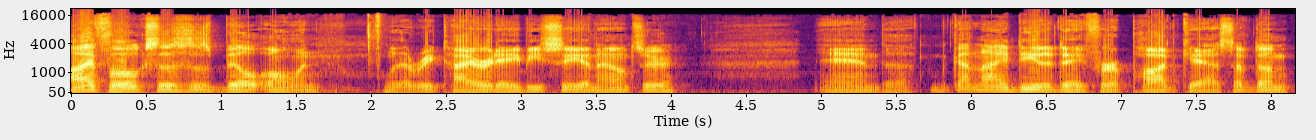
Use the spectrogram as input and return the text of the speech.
Hi, folks. This is Bill Owen, the retired ABC announcer, and uh, got an idea today for a podcast. I've done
